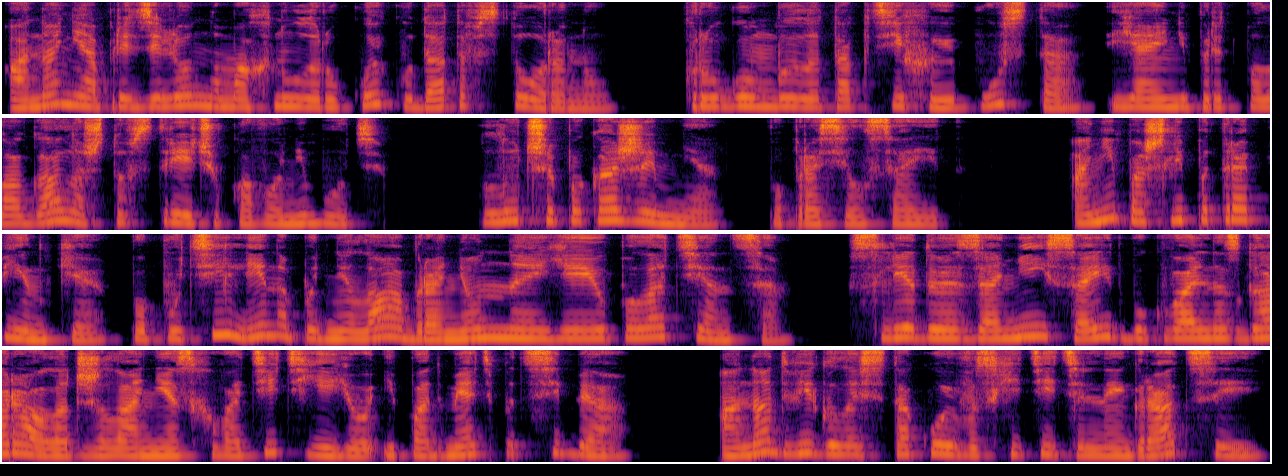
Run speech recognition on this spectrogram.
Она неопределенно махнула рукой куда-то в сторону. Кругом было так тихо и пусто, я и не предполагала, что встречу кого-нибудь. Лучше покажи мне, попросил Саид. Они пошли по тропинке. По пути Лина подняла оброненное ею полотенце. Следуя за ней, Саид буквально сгорал от желания схватить ее и подмять под себя. Она двигалась с такой восхитительной грацией,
